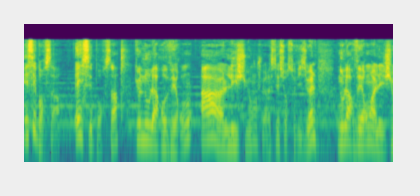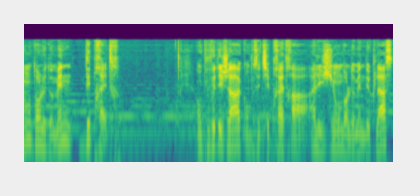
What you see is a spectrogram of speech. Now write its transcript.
Et c'est pour ça, et c'est pour ça que nous la reverrons à Légion, je vais rester sur ce visuel, nous la reverrons à Légion dans le domaine des prêtres. On pouvait déjà, quand vous étiez prêtre à, Légion, dans le domaine de classe,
